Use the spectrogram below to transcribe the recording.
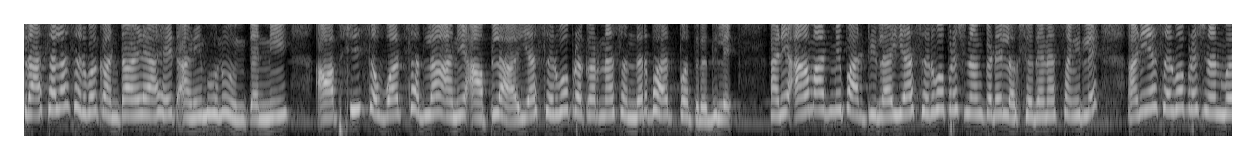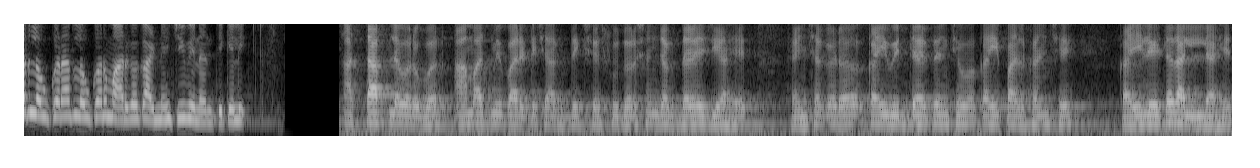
त्रासाला सर्व कंटाळले आहेत आणि म्हणून त्यांनी आपशी संवाद साधला आणि आपला या सर्व प्रकरणासंदर्भात पत्र दिले. आणि आम आदमी पार्टीला या सर्व प्रश्नांकडे लक्ष देण्यास सांगितले आणि या सर्व प्रश्नांवर लवकरात लवकर मार्ग काढण्याची विनंती केली. आत्ता आपल्याबरोबर आम आदमी पार्टीचे अध्यक्ष सुदर्शन जगदाळे जी आहेत ह्यांच्याकडं काही विद्यार्थ्यांचे व काही पालकांचे काही लेटर आलेले आहेत.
